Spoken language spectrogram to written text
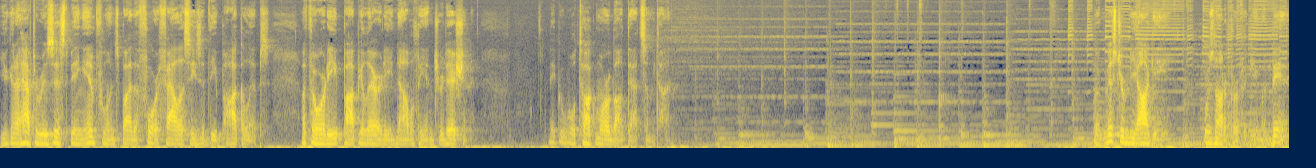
you're going to have to resist being influenced by the four fallacies of the apocalypse authority, popularity, novelty, and tradition. Maybe we'll talk more about that sometime. But Mr. Miyagi was not a perfect human being.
